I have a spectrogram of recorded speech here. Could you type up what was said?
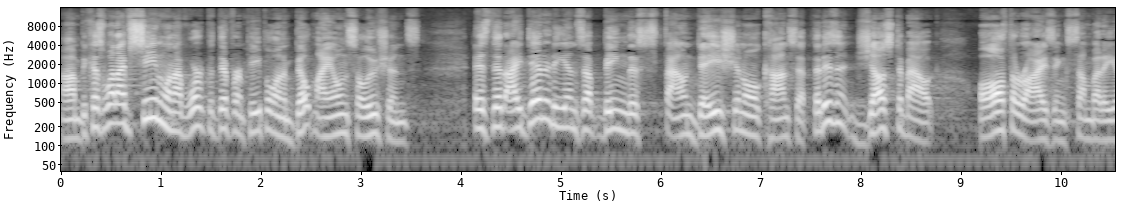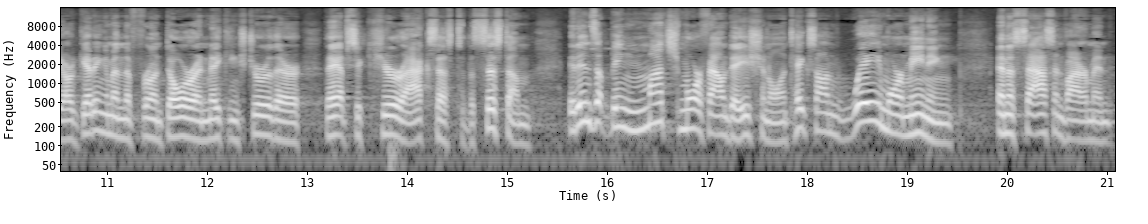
Um, because what I've seen when I've worked with different people and built my own solutions is that identity ends up being this foundational concept that isn't just about authorizing somebody or getting them in the front door and making sure they're, they have secure access to the system, it ends up being much more foundational and takes on way more meaning in a SaaS environment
